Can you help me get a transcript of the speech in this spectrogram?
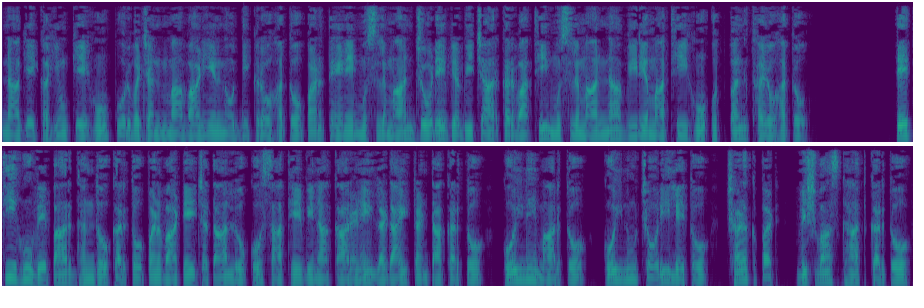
નાગે કહ્યું કે હું પૂર્વજન્મમાં વાણિયણનો દીકરો હતો પણ તેણે મુસલમાન જોડે વ્યભિચાર કરવાથી મુસલમાનના વીર્યમાંથી હું ઉત્પન્ન થયો હતો. તેથી હું વેપાર ધંધો કરતો પણ વાટે જતા લોકો સાથે વિના કારણે લડાઈ ટંટા કરતો, કોઈને મારતો, કોઈનું ચોરી લેતો, છળકપટ, વિશ્વાસઘાત કરતો,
